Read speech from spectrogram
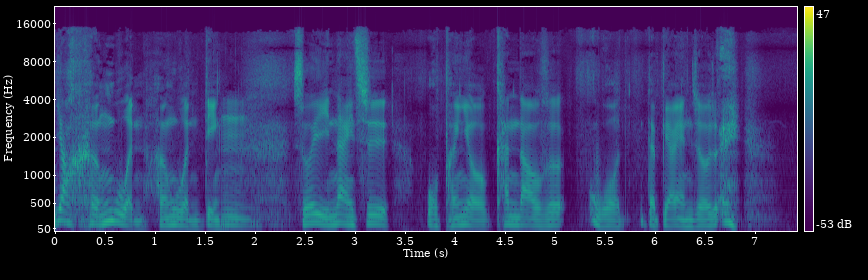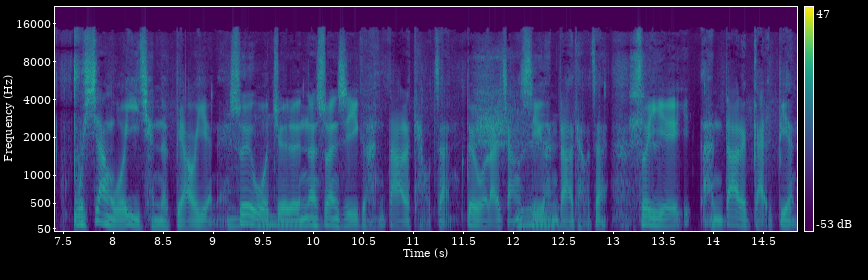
要很稳、很稳定。嗯，所以那一次我朋友看到说我的表演之后说：“哎，不像我以前的表演哎。”所以我觉得那算是一个很大的挑战，对我来讲是一个很大的挑战，所以也很大的改变。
